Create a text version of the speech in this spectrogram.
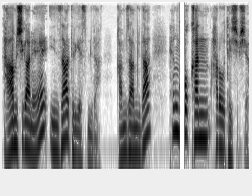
다음 시간에 인사드리겠습니다. 감사합니다. 행복한 하루 되십시오.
